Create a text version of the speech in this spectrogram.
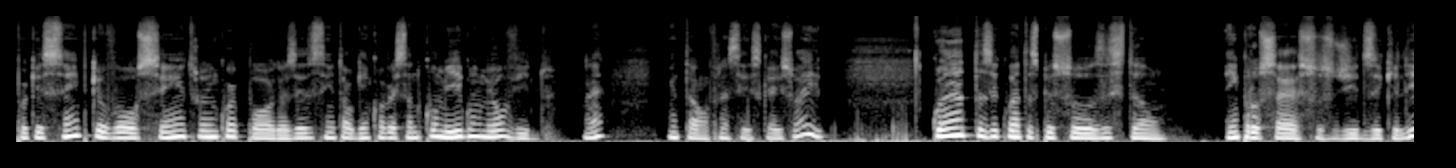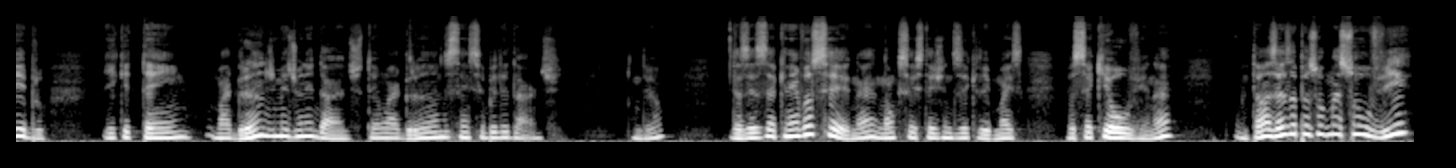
porque sempre que eu vou ao centro eu incorporo. Às vezes sinto alguém conversando comigo no meu ouvido, né? Então, Francisca, é isso aí. Quantas e quantas pessoas estão em processos de desequilíbrio e que tem uma grande mediunidade, tem uma grande sensibilidade. Entendeu? E às vezes é que nem você, né? Não que você esteja em desequilíbrio, mas você que ouve, né? Então, às vezes a pessoa começa a ouvir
